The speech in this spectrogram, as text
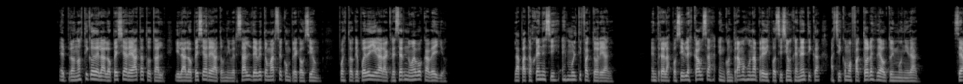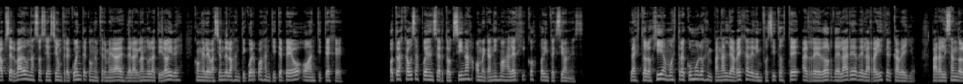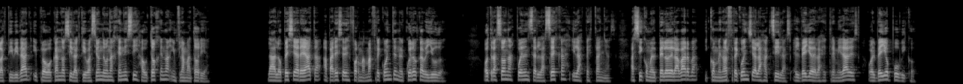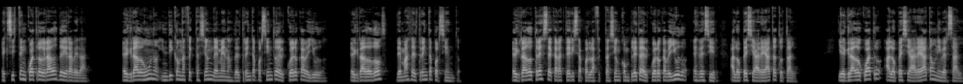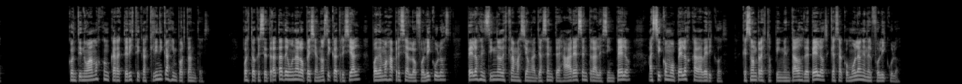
El pronóstico de la alopecia areata total y la alopecia areata universal debe tomarse con precaución, puesto que puede llegar a crecer nuevo cabello. La patogénesis es multifactorial. Entre las posibles causas encontramos una predisposición genética, así como factores de autoinmunidad. Se ha observado una asociación frecuente con enfermedades de la glándula tiroides, con elevación de los anticuerpos anti-TPO o anti-TG. Otras causas pueden ser toxinas o mecanismos alérgicos por infecciones. La histología muestra cúmulos en panal de abeja de linfocitos T alrededor del área de la raíz del cabello, paralizando la actividad y provocando así la activación de una génesis autógena inflamatoria. La alopecia areata aparece de forma más frecuente en el cuero cabelludo. Otras zonas pueden ser las cejas y las pestañas, así como el pelo de la barba y con menor frecuencia las axilas, el vello de las extremidades o el vello púbico. Existen cuatro grados de gravedad. El grado 1 indica una afectación de menos del 30% del cuero cabelludo. El grado 2 de más del 30%. El grado 3 se caracteriza por la afectación completa del cuero cabelludo, es decir, alopecia areata total. Y el grado 4, alopecia areata universal. Continuamos con características clínicas importantes. Puesto que se trata de una alopecia no cicatricial, podemos apreciar los folículos, pelos en signo de exclamación adyacentes a áreas centrales sin pelo, así como pelos cadavéricos, que son restos pigmentados de pelos que se acumulan en el folículo.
